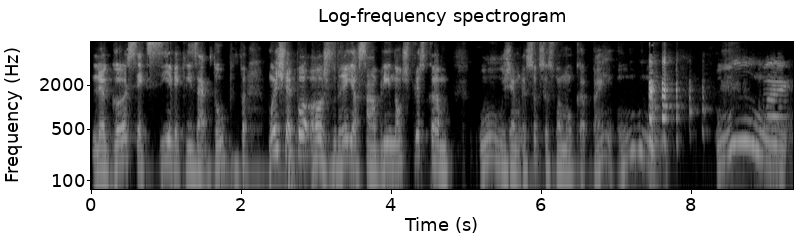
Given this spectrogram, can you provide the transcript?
le gars sexy avec les abdos, puis pas- moi, je fais pas, oh, je voudrais y ressembler. Non, je suis plus comme, ouh, j'aimerais ça que ce soit mon copain. Ouh. Ouh, Ouais.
